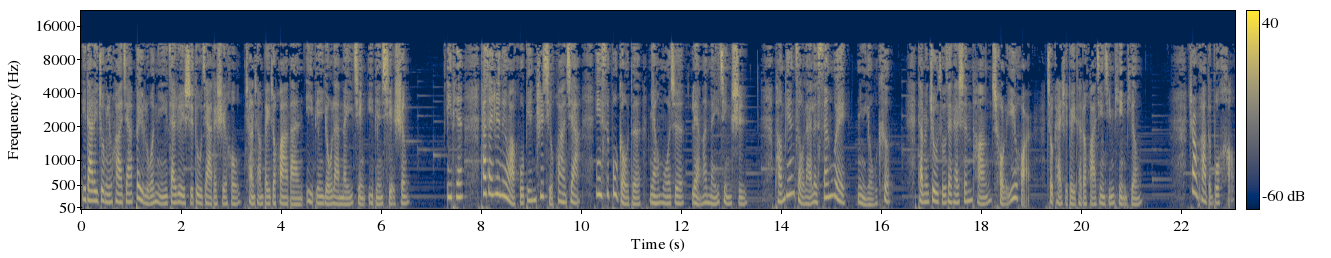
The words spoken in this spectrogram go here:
意大利著名画家贝罗尼在瑞士度假的时候，常常背着画板，一边游览美景，一边写生。一天，他在日内瓦湖边支起画架，一丝不苟地描摹着两岸美景时，旁边走来了三位女游客，他们驻足在他身旁，瞅了一会儿，就开始对他的画进行品评：“这儿画的不好，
